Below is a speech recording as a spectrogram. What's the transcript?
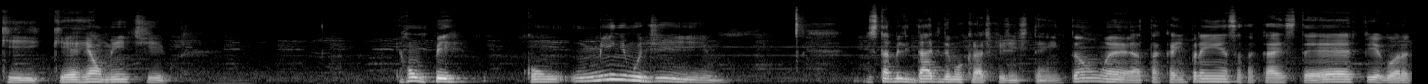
que quer realmente romper com o um mínimo de, de estabilidade democrática que a gente tem. Então é atacar a imprensa, atacar a STF, agora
